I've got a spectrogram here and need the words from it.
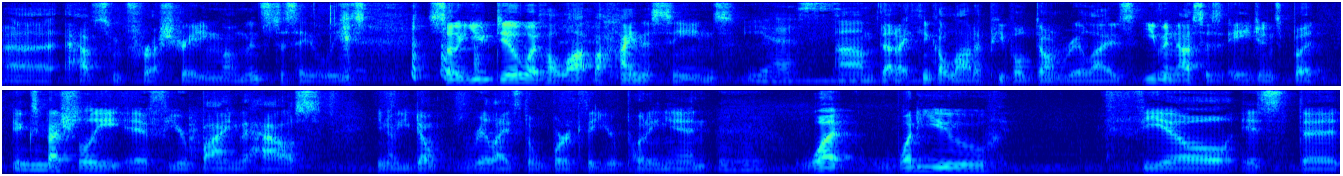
uh, have some frustrating moments to say the least. So you deal with a lot behind the scenes. Yes. um, that I think a lot of people don't realize, even us as agents, but mm-hmm. especially if you're buying the house, you know, you don't realize the work that you're putting in. Mm-hmm. What What do you feel is the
